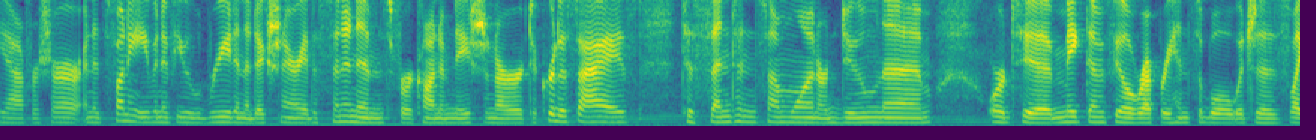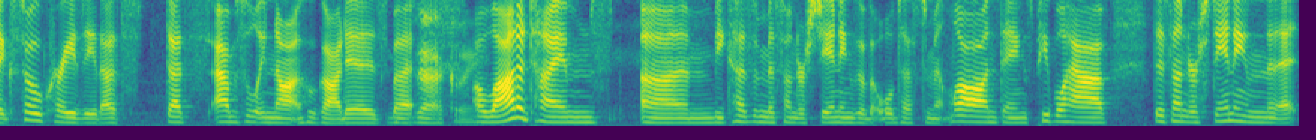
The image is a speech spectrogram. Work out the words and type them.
Yeah, for sure. And it's funny, even if you read in the dictionary, the synonyms for condemnation are to criticize, to sentence someone or doom them, or to make them feel reprehensible, which is like so crazy. That's that's absolutely not who God is. But Exactly. a lot of times, um, because of misunderstandings of the Old Testament law and things, people have this understanding that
